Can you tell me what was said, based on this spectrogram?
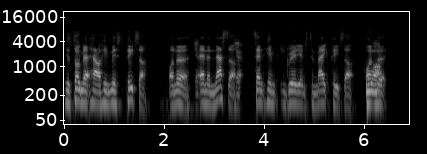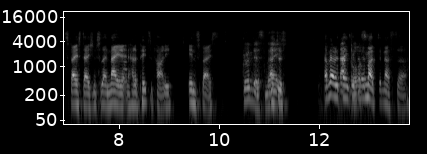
he was talking about how he missed pizza on Earth, Yeah. and then NASA Yeah. sent him ingredients to make pizza on Wow. the space station, so they made it and had a pizza party in space. Goodness me. That's just. I very That's thank you very awesome. much, NASA.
